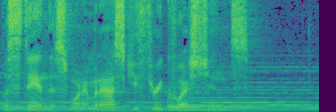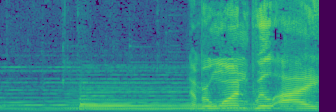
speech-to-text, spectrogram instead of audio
Let's stand this morning. I'm going to ask you three questions. Number one, will I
